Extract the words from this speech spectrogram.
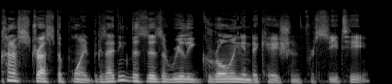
kind of stress the point because I think this is a really growing indication for CT.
